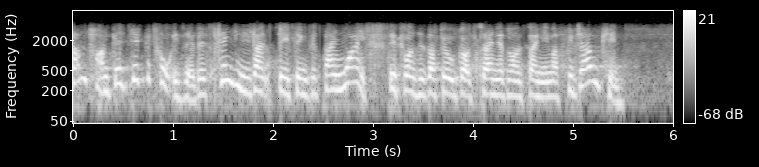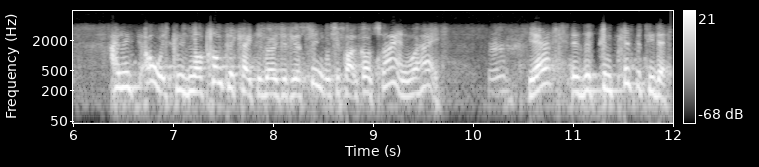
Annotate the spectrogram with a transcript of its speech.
sometimes there's difficulties there. There's tension, you don't see things the same way. This one says, I feel God saying, the other one's saying, you must be joking. And it's, oh, it's more complicated, whereas if you're single, it's like God saying, well, hey, yeah? There's a simplicity there.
